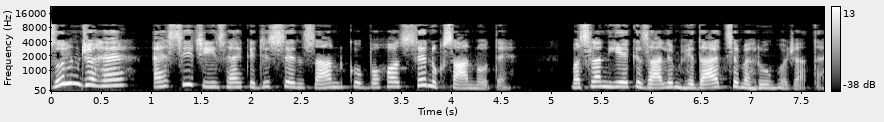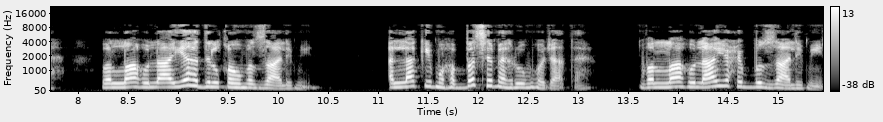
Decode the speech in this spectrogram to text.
ظلم جو ہے، ایسی چیز ہے کہ جس سے انسان کو بہت سے نقصان ہوتے ہیں۔ مثلاً یہ کہ ظالم ہدایت سے محروم ہو جاتا ہے۔ و اللہ اللہ دل قوم ظالمین اللہ کی محبت سے محروم ہو جاتا ہے۔ و اللہ يحب الظالمین۔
